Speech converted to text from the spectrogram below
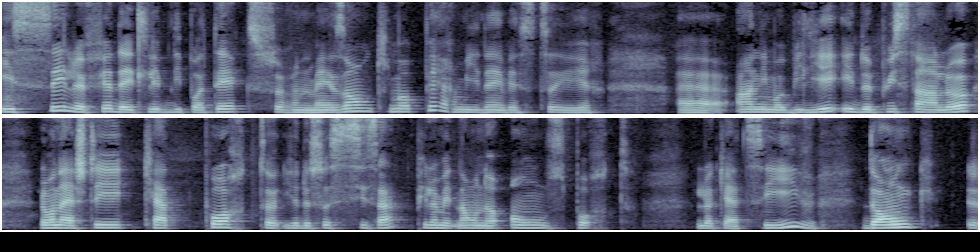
Et c'est le fait d'être libre d'hypothèque sur une maison qui m'a permis d'investir euh, en immobilier. Et depuis ce temps-là, là, on a acheté quatre portes, il y a de ça six ans. Puis là, maintenant, on a onze portes locatives. Donc, euh,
